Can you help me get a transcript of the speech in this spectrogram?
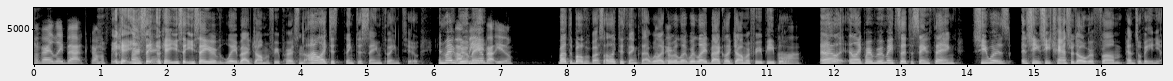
a very laid back, drama free. okay, you say okay, you say you say you're a laid back, drama free person. I like to think the same thing too. And my about me roommate or about you? about the both of us, I like to think that we're like we're, we're laid back, like drama free people. Uh-huh. And I like and like my roommate said the same thing. She was and she she transferred over from Pennsylvania.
